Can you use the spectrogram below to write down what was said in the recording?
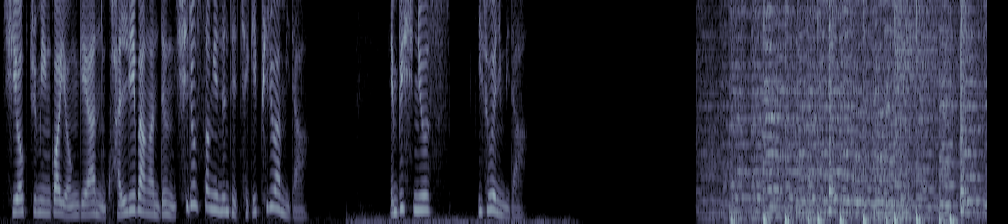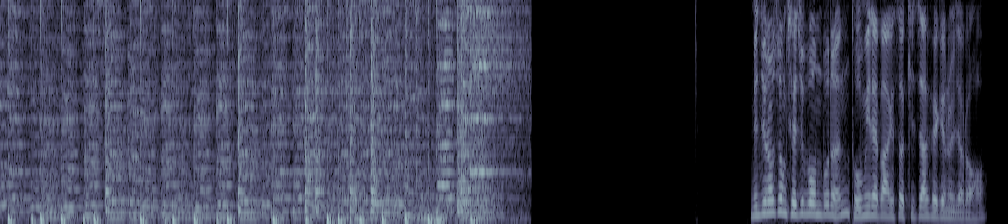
지역 주민과 연계한 관리 방안 등 실효성 있는 대책이 필요합니다. MBC 뉴스 이소연입니다. 민주노총 제주본부는 도민의 방에서 기자회견을 열어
